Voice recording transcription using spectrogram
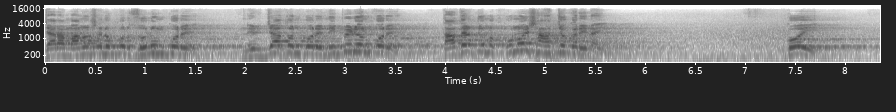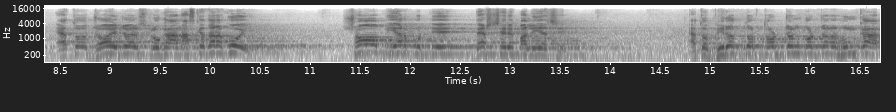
যারা মানুষের উপর জুলুম করে, নির্যাতন করে, নিপীড়ন করে, তাদের জন্য কোনোই সাহায্যকারী নাই। কই? এত জয় জয়ের স্লোগান আজকে তারা কই? সব এয়ারপোর্ট দিয়ে দেশ ছেড়ে পালিয়েছে। এত বীরত্বর তর্জন গর্জনের হুঙ্কার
